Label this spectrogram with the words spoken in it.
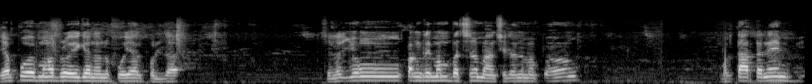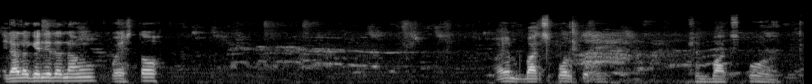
Yan po mga bro, igan, ano po yan, pula. Sila, yung panglimang batch naman, sila naman po ang magtatanim. Ilalagay nila ng pwesto. Ayan, batch 4 po. eh. Yung batch 4.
